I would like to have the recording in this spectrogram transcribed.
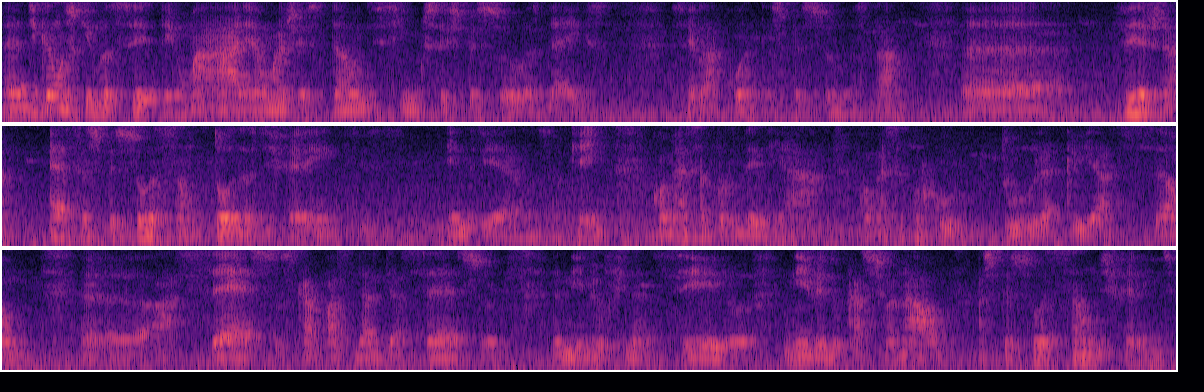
É, digamos que você tem uma área, uma gestão de 5, 6 pessoas, 10, sei lá quantas pessoas, tá? Uh, veja, essas pessoas são todas diferentes, entre elas, ok? Começa por DNA, começa por cultura, criação, uh, acessos, capacidade de acesso, nível financeiro, nível educacional. As pessoas são diferentes.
